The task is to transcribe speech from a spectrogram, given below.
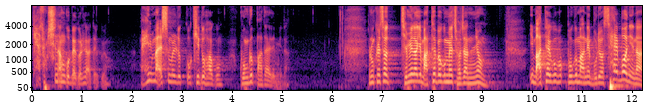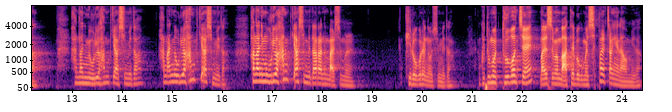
계속 신앙 고백을 해야 되고요. 매일 말씀을 듣고 기도하고 공급 받아야 됩니다. 여러분 그래서 재미나게 마태복음의 저자는요. 이 마태복음 안에 무려 세 번이나 하나님이 우리와 함께 하십니다. 하나님이 우리와 함께 하십니다. 하나님은 우리와 함께 하십니다라는 말씀을 기록을 해 놓습니다. 그두 번째 말씀은 마태복음의 18장에 나옵니다.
